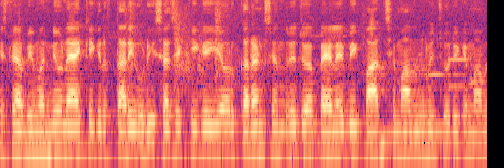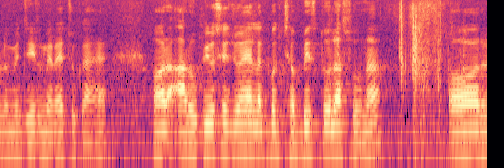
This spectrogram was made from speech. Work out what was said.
इसमें अभिमन्यु नायक की गिरफ्तारी उड़ीसा से की गई है और करण सेंद्रे जो है पहले भी पाँच छः मामलों में चोरी के मामलों में जेल में रह चुका है और आरोपियों से जो है लगभग छब्बीस तोला सोना और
